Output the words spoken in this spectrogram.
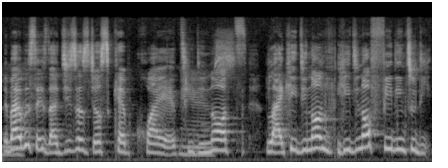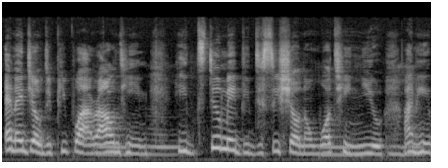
The mm. Bible says that Jesus just kept quiet. Yes. He did not like he did not he did not feed into the energy of the people around him mm. he still made the decision on what he knew mm. and he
